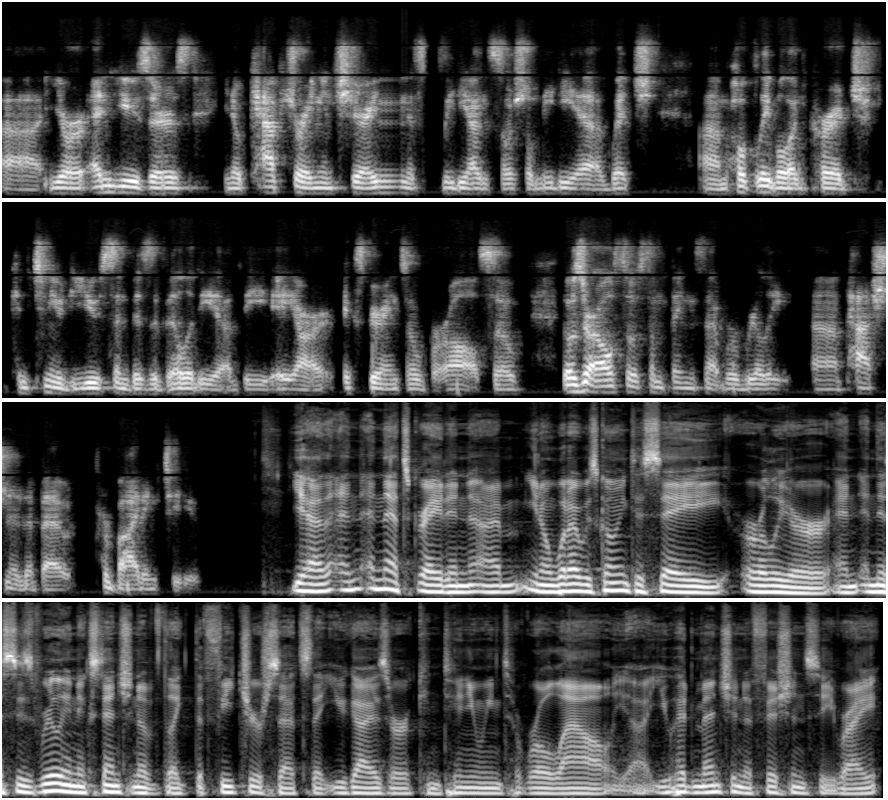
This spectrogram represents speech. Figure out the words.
uh, your end users, you know, capturing and sharing this media on social media, which um, hopefully will encourage continued use and visibility of the AR experience overall. So those are also some things that we're really uh, passionate about providing to you. Yeah, and, and that's great. And um, you know what I was going to say earlier, and, and this is really an extension of like the feature sets that you guys are continuing to roll out. Uh, you had mentioned efficiency, right?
